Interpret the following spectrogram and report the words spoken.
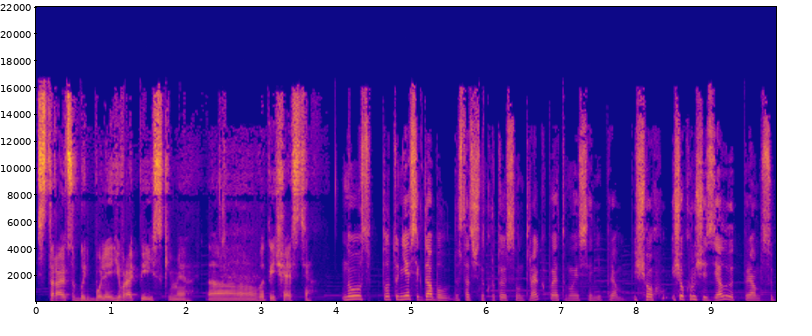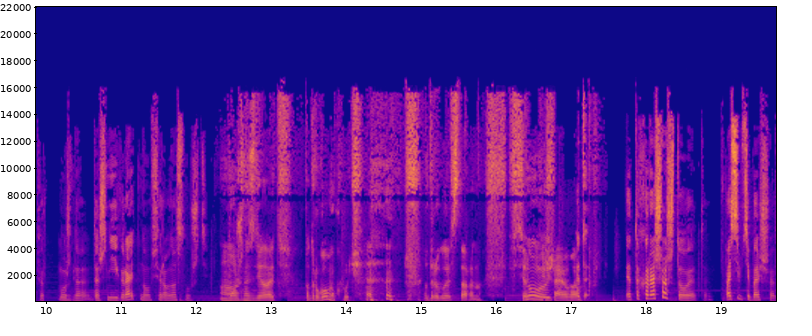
стараются быть более европейскими э, в этой части. Ну, в Платуне всегда был достаточно крутой саундтрек, поэтому если они прям еще, еще круче сделают, прям супер. Можно даже не играть, но все равно слушать. Можно сделать по-другому круче, в другую сторону. Все, ну, мешаю вам. Это, это хорошо, что это. Спасибо тебе большое.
